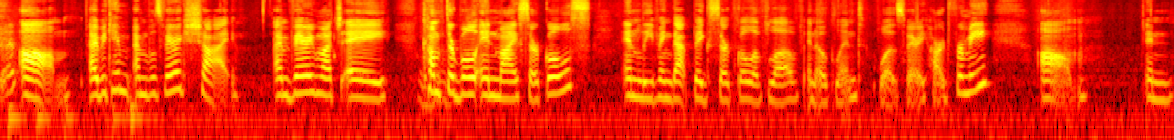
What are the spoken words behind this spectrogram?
um, I became, I was very shy. I'm very much a comfortable in my circles, and leaving that big circle of love in Oakland was very hard for me. Um, and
